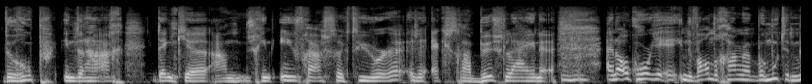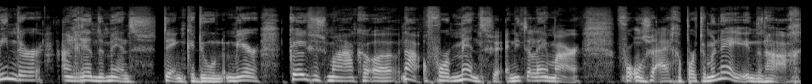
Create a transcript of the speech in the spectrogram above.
de roep in Den Haag. Denk je aan misschien infrastructuur, extra buslijnen. Mhm. En ook hoor je in de wandelgangen, we moeten minder aan rendementsdenken doen. Meer keuzes maken uh, nou, voor mensen. En niet alleen maar voor onze eigen portemonnee in Den Haag.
